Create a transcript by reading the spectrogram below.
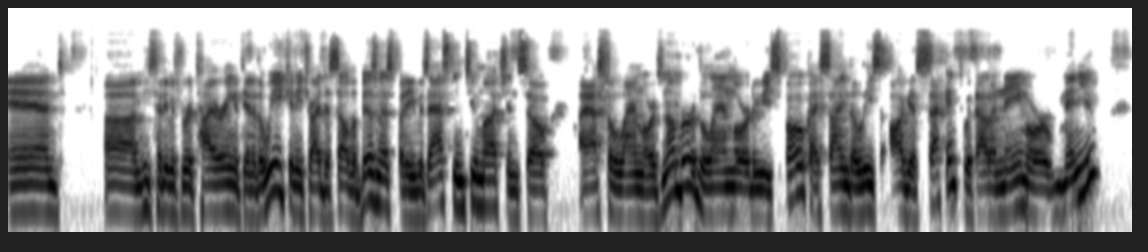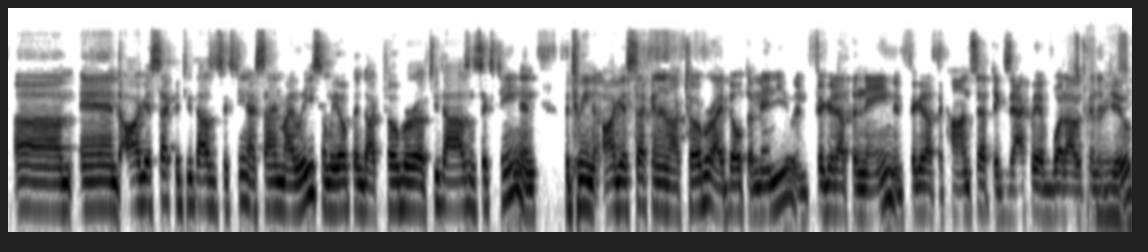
and Um, he said he was retiring at the end of the week and he tried to sell the business, but he was asking too much. And so I asked for the landlord's number. The landlord and me spoke. I signed the lease August 2nd without a name or menu. Um, and August 2nd, 2016, I signed my lease and we opened October of 2016. And between August 2nd and October, I built a menu and figured out the name and figured out the concept exactly of what I was going to do.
